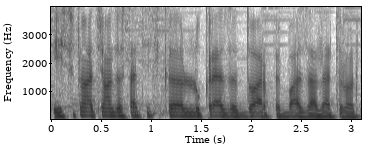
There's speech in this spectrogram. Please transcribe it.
Institutul Național de Statistică lucrează doar pe baza datelor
